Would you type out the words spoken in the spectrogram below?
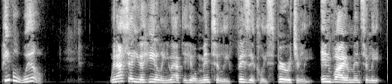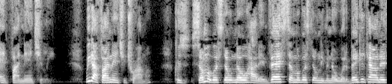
People will. When I say you're healing, you have to heal mentally, physically, spiritually, environmentally, and financially. We got financial trauma because some of us don't know how to invest. Some of us don't even know what a bank account is.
